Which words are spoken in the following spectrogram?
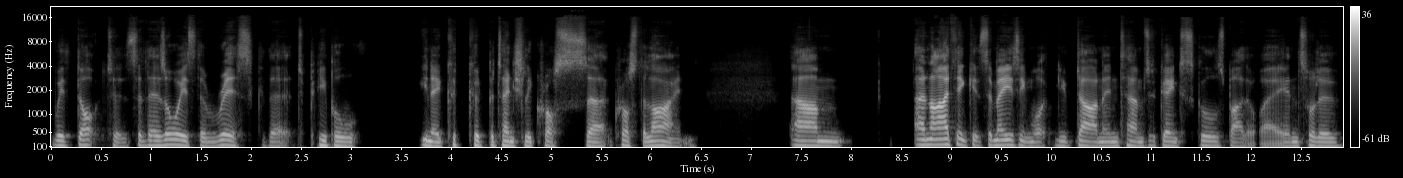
with doctors. So there's always the risk that people you know could could potentially cross uh, cross the line. Um and i think it's amazing what you've done in terms of going to schools by the way and sort of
